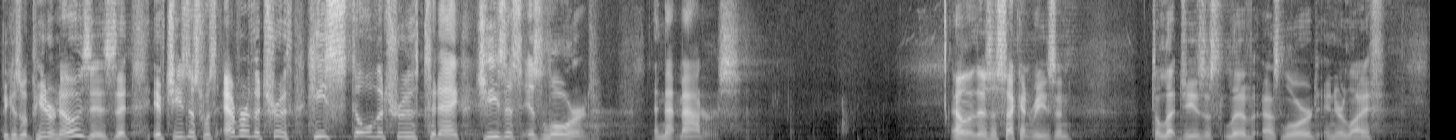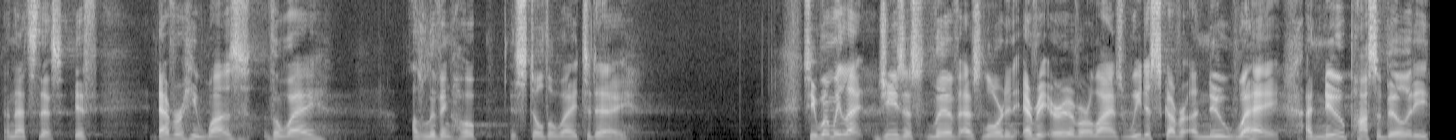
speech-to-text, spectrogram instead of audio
Because what Peter knows is that if Jesus was ever the truth, he's still the truth today. Jesus is Lord, and that matters. And there's a second reason to let Jesus live as Lord in your life, and that's this. If ever he was the way, a living hope is still the way today. See, when we let Jesus live as Lord in every area of our lives, we discover a new way, a new possibility,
